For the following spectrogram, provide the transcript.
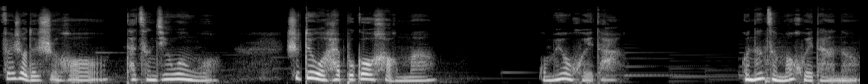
分手的时候，他曾经问我，是对我还不够好吗？我没有回答。我能怎么回答呢？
